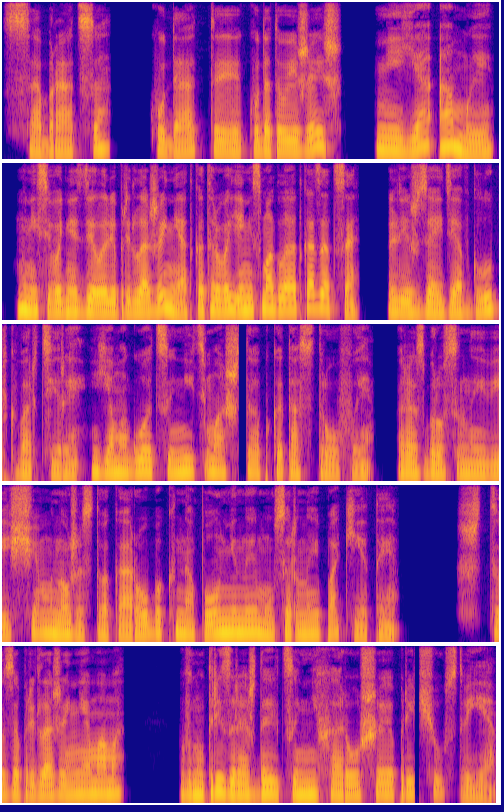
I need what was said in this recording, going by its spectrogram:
Собраться? Куда? Ты куда-то уезжаешь? Не я, а мы. Мне сегодня сделали предложение, от которого я не смогла отказаться. Лишь зайдя вглубь квартиры, я могу оценить масштаб катастрофы. Разбросанные вещи, множество коробок, наполненные мусорные пакеты. Что за предложение, мама? Внутри зарождается нехорошее предчувствие.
